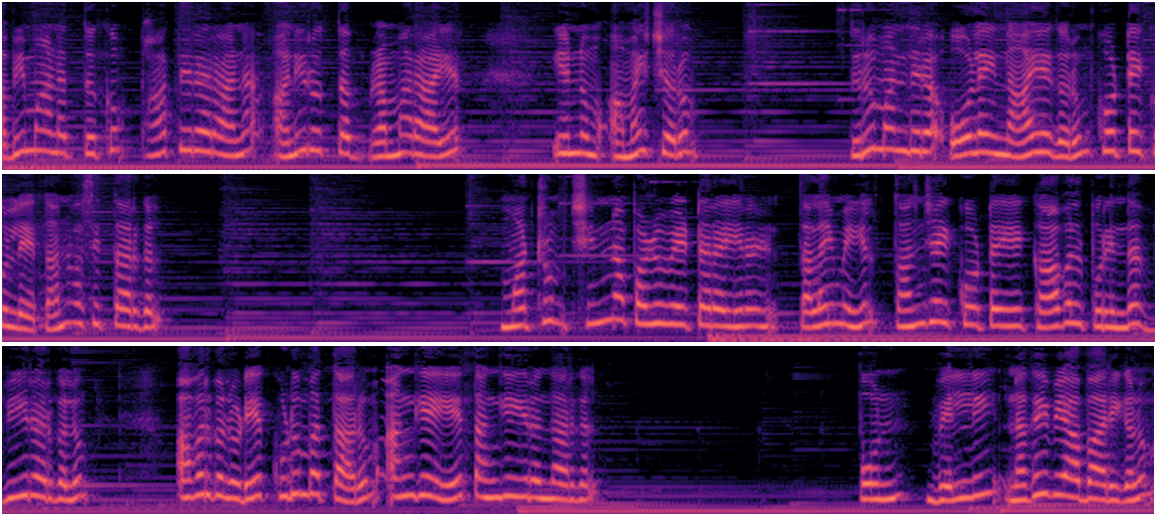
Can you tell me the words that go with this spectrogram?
அபிமானத்துக்கும் பாத்திரரான அனிருத்த பிரம்மராயர் என்னும் அமைச்சரும் திருமந்திர ஓலை நாயகரும் கோட்டைக்குள்ளே தான் வசித்தார்கள். மற்றும் சின்ன பழுவேட்டரையரின் தலைமையில் தஞ்சை கோட்டையை காவல் புரிந்த வீரர்களும் அவர்களுடைய குடும்பத்தாரும் அங்கேயே தங்கியிருந்தார்கள். பொன் வெள்ளி நகை வியாபாரிகளும்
